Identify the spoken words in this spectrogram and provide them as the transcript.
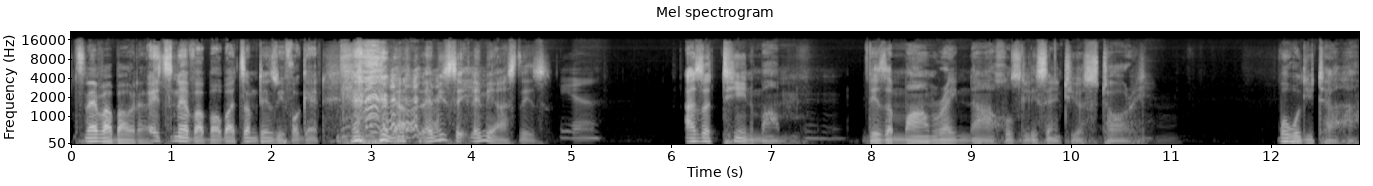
it's never about us. It's never about, but sometimes we forget. now, let me say, let me ask this: Yeah. As a teen mom, there's a mom right now who's listening to your story. What would you tell her?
